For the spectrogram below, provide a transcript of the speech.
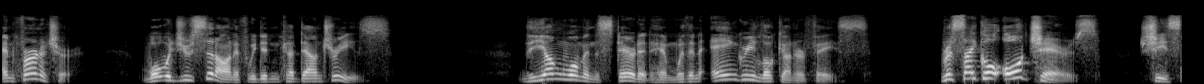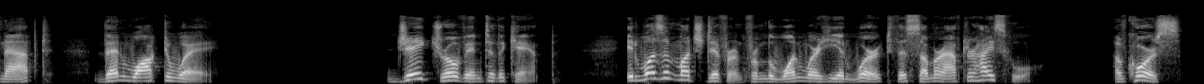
and furniture. What would you sit on if we didn't cut down trees? The young woman stared at him with an angry look on her face. Recycle old chairs, she snapped, then walked away. Jake drove into the camp. It wasn't much different from the one where he had worked the summer after high school. Of course,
